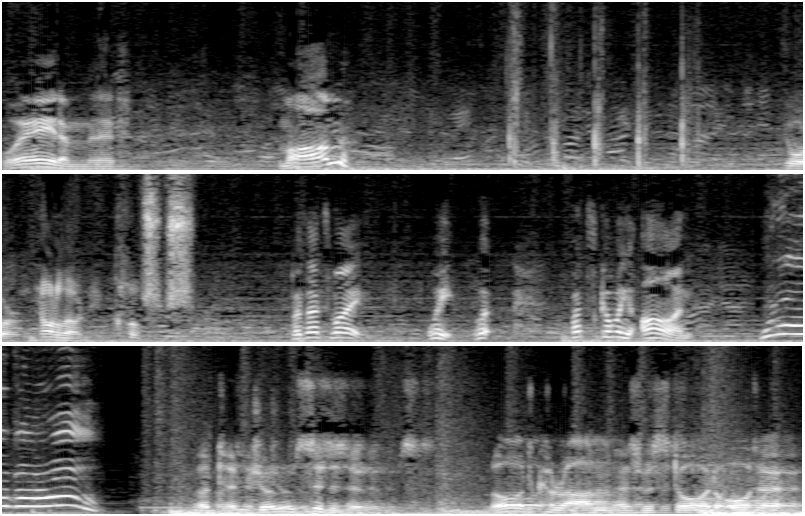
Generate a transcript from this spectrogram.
Wait a minute. Mom? You're not allowed any closer. But that's my. Wait, what? What's going on? Attention, citizens. Lord Karan has restored order,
